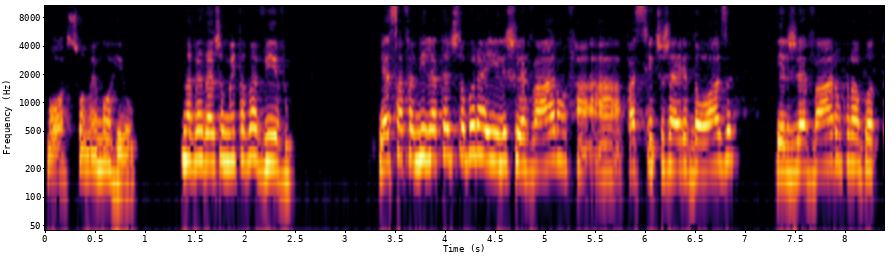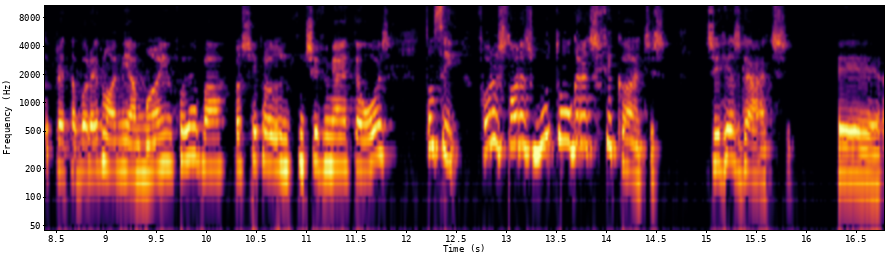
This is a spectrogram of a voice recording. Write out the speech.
Ó, oh, sua mãe morreu. Na verdade, a mãe estava viva. E essa família até de Itaboraí, eles levaram, a, a paciente já era idosa, e eles levaram para Itaboraí, não, é minha mãe, eu vou levar. Eu achei que eu não tive mãe até hoje. Então, assim, foram histórias muito gratificantes de resgate. É,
